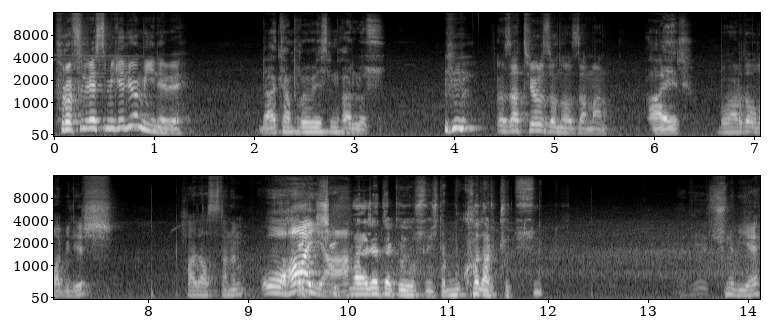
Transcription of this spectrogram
Profil resmi geliyor mu yine bir? Zaten pro resmi Carlos. Uzatıyoruz onu o zaman. Hayır. Bu arada olabilir. Hadi aslanım. Oha ya. varaca takılıyorsun işte bu kadar kötüsün. Şunu bir ye.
